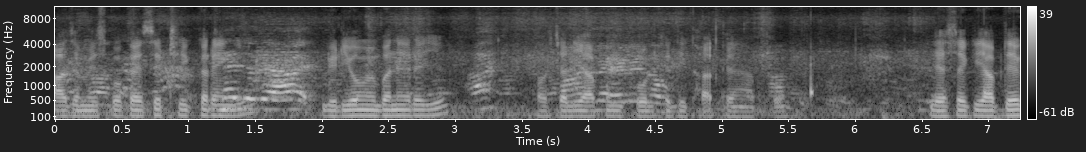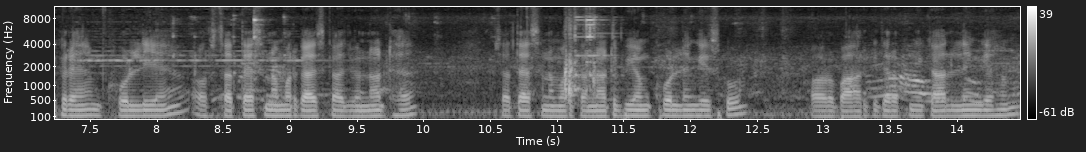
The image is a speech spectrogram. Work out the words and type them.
आज हम इसको कैसे ठीक करेंगे, वीडियो में बने रहिए और चलिए आप हम खोल के दिखाते हैं आपको। जैसे कि आप देख रहे हैं, हम खोल लिए हैं और सत्ताईस नंबर का इसका जो नट है, सत्ताईस नंबर का नट भी हम खोल लेंगे इसको और बाहर की तरफ़ निकाल लेंगे हम।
